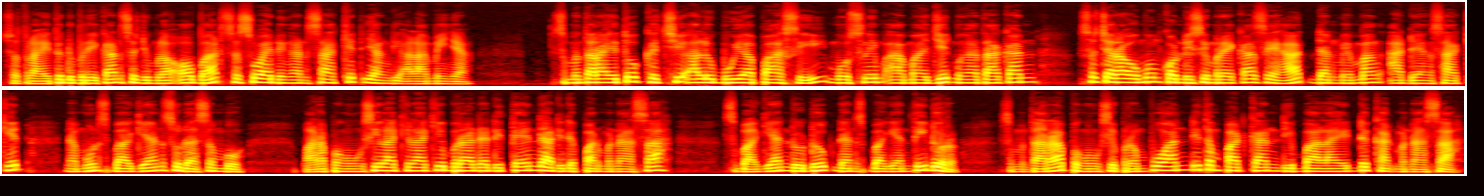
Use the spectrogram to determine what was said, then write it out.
Setelah itu diberikan sejumlah obat sesuai dengan sakit yang dialaminya. Sementara itu, Keci Alubuya Pasi, Muslim Amajid mengatakan secara umum kondisi mereka sehat dan memang ada yang sakit, namun sebagian sudah sembuh. Para pengungsi laki-laki berada di tenda di depan menasah, sebagian duduk dan sebagian tidur, sementara pengungsi perempuan ditempatkan di balai dekat menasah.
